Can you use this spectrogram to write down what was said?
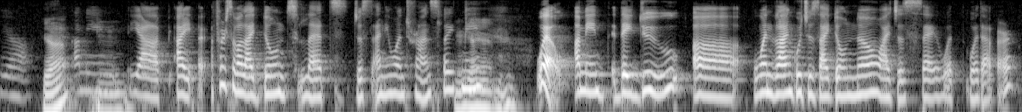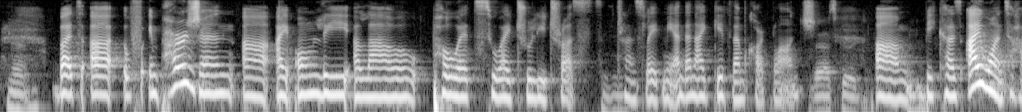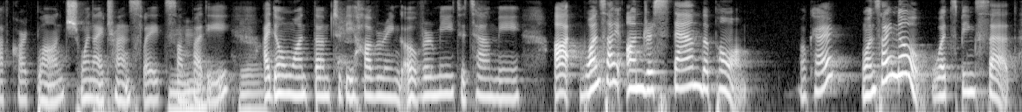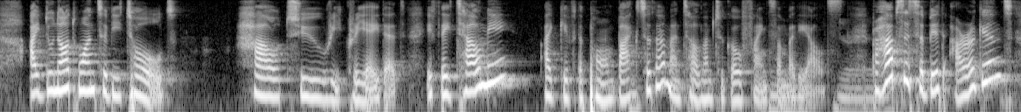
Yeah. Yeah? I mean, mm. yeah. I first of all, I don't let just anyone translate mm, me. Yeah, yeah. Mm-hmm. Well, I mean, they do. Uh, when languages I don't know, I just say what, whatever. Yeah. But uh, in Persian, uh, I only allow poets who I truly trust mm-hmm. translate me, and then I give them carte blanche. That's good. Um, mm-hmm. Because I want to have carte blanche when I translate mm-hmm. somebody. Yeah. I don't want them to be hovering over me to tell me. Uh, once I understand the poem, okay, once I know what's being said, I do not want to be told how to recreate it. If they tell me, I give the poem back to them and tell them to go find mm. somebody else. Yeah, yeah, yeah. Perhaps it's a bit arrogant,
